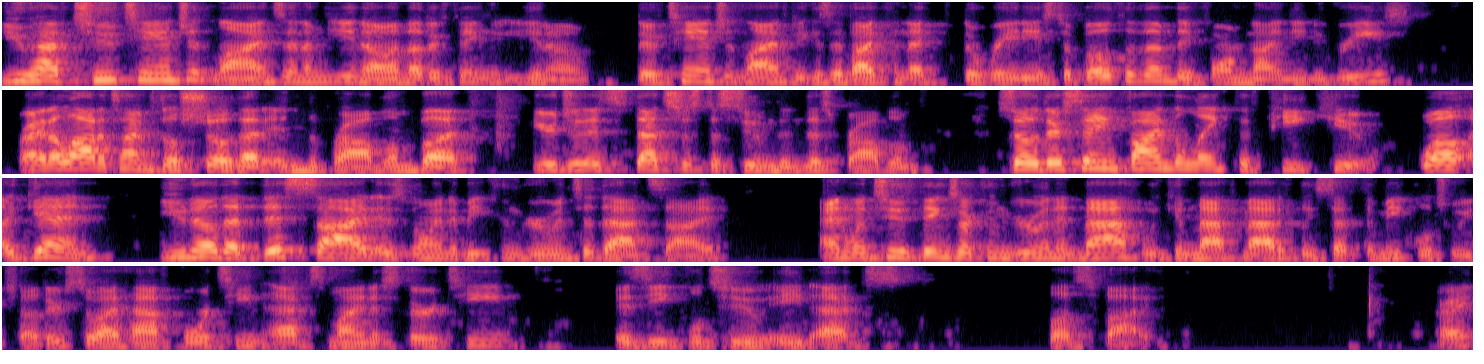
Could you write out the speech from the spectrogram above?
you have two tangent lines, and I'm you know another thing, you know, they're tangent lines because if I connect the radius to both of them, they form 90 degrees, right? A lot of times they'll show that in the problem, but you're just that's just assumed in this problem. So they're saying find the length of PQ. Well, again, you know that this side is going to be congruent to that side. And when two things are congruent in math, we can mathematically set them equal to each other. So I have 14x minus 13 is equal to 8x plus 5. Right?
